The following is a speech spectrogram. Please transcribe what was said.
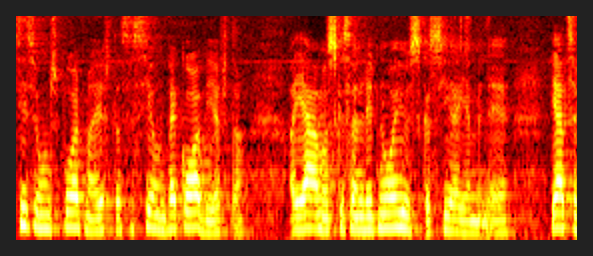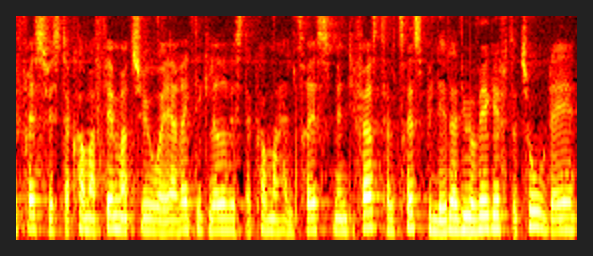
Sisse, hun spurgte mig efter, så siger hun, hvad går vi efter? Og jeg er måske sådan lidt nordjysk og siger, jamen, øh, jeg er tilfreds, hvis der kommer 25, og jeg er rigtig glad, hvis der kommer 50. Men de første 50 billetter, de var væk efter to dage.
